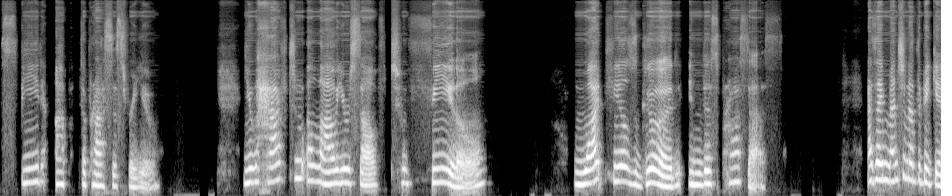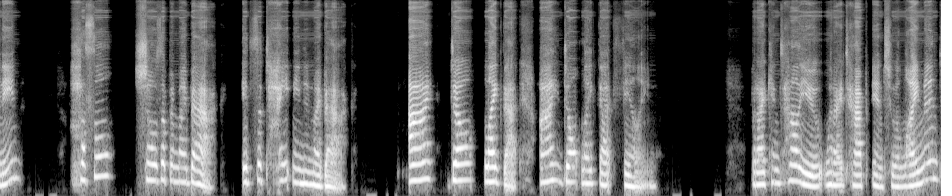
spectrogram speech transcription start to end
speed up the process for you. You have to allow yourself to feel what feels good in this process. As I mentioned at the beginning, hustle shows up in my back. It's a tightening in my back. I don't like that. I don't like that feeling. But I can tell you when I tap into alignment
